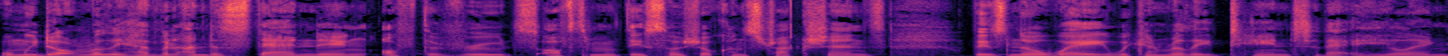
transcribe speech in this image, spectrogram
when we don't really have an understanding of the roots of some of these social constructions, there's no way we can really tend to that healing.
